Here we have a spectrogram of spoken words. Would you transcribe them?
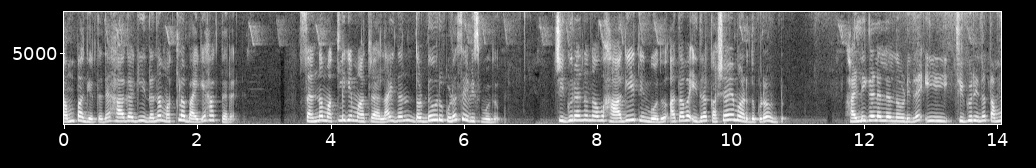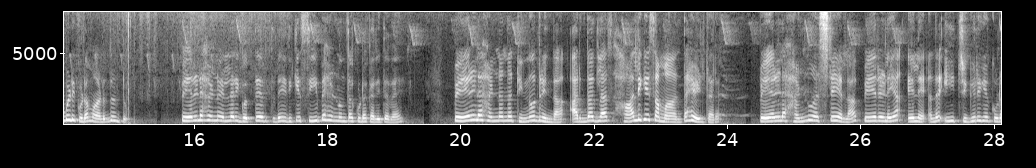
ತಂಪಾಗಿರ್ತದೆ. ಹಾಗಾಗಿ ಇದನ್ನು ಮಕ್ಕಳ ಬಾಯಿಗೆ ಹಾಕ್ತಾರೆ. ಸಣ್ಣ ಮಕ್ಕಳಿಗೆ ಮಾತ್ರ ಅಲ್ಲ, ಇದನ್ನು ದೊಡ್ಡವರು ಕೂಡ ಸೇವಿಸ್ಬೋದು. ಚಿಗುರನ್ನು ನಾವು ಹಾಗೆಯೇ ತಿನ್ಬೋದು ಅಥವಾ ಇದರ ಕಷಾಯ ಮಾಡೋದು ಕೂಡ ಉಂಟು. ಹಳ್ಳಿಗಳೆಲ್ಲ ನೋಡಿದರೆ ಈ ಚಿಗುರಿನ ತಂಬುಳಿ ಕೂಡ ಮಾಡೋದುಂಟು. ಪೇರಳೆ ಹಣ್ಣು ಎಲ್ಲರಿಗೂ ಗೊತ್ತೇ ಇರ್ತದೆ, ಇದಕ್ಕೆ ಸೀಬೆ ಹಣ್ಣು ಅಂತ ಕೂಡ ಕರಿತೇವೆ. ಪೇರಳೆ ಹಣ್ಣನ್ನು ತಿನ್ನೋದ್ರಿಂದ ಅರ್ಧ ಗ್ಲಾಸ್ ಹಾಲಿಗೆ ಸಮ ಅಂತ ಹೇಳ್ತಾರೆ. ಪೇರಳೆ ಹಣ್ಣು ಅಷ್ಟೇ ಅಲ್ಲ, ಪೇರಳೆಯ ಎಲೆ, ಅಂದರೆ ಈ ಚಿಗುರಿಗೆ ಕೂಡ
